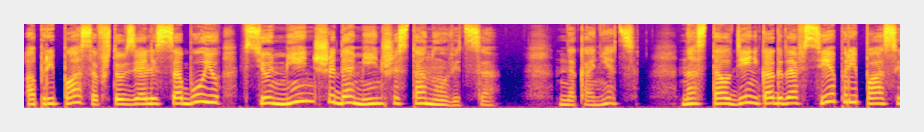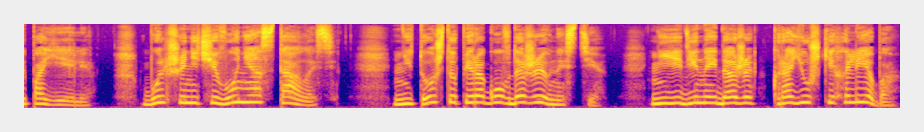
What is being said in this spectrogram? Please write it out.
А припасов, что взяли с собою, все меньше да меньше становится. Наконец, настал день, когда все припасы поели. Больше ничего не осталось. Не то что пирогов до живности, ни единой даже краюшки хлеба.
